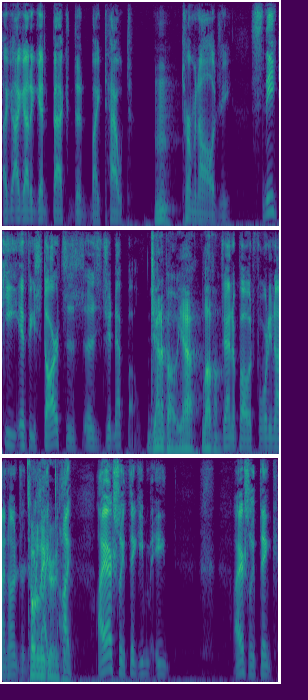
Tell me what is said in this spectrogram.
I, I got to get back to my tout Mm. terminology. Sneaky, if he starts, is is Djenepo. Djenepo, yeah, love him. Djenepo at forty nine hundred. Totally I, agree I, you. I actually think he, he. I actually think,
